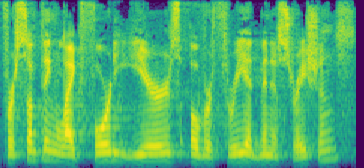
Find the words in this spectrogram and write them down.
for something like 40 years over three administrations?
